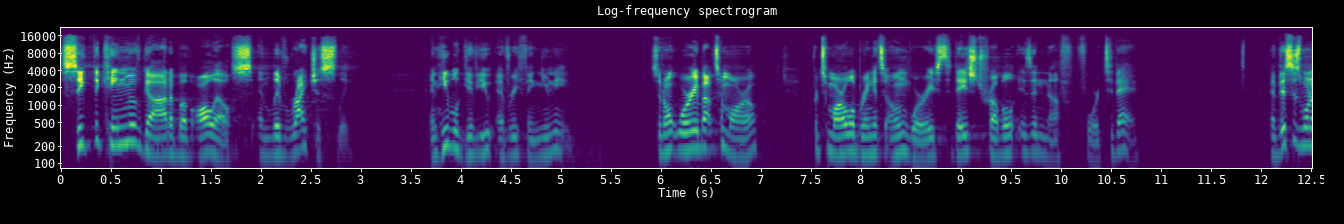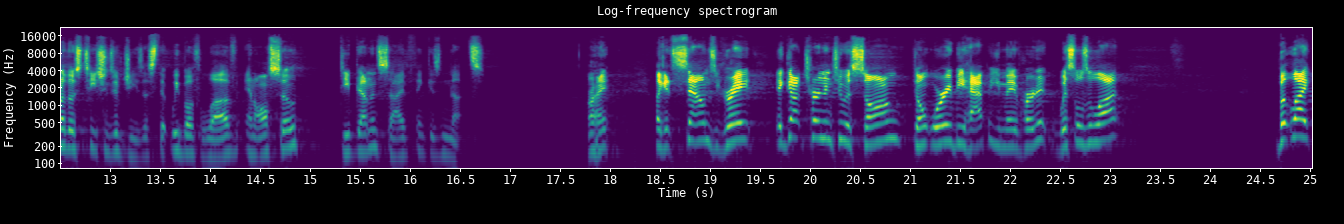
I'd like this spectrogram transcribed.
Seek the kingdom of God above all else and live righteously, and He will give you everything you need. So don't worry about tomorrow, for tomorrow will bring its own worries. Today's trouble is enough for today. Now, this is one of those teachings of Jesus that we both love and also, deep down inside, think is nuts. Right? Like it sounds great. It got turned into a song. Don't worry, be happy. You may have heard it. Whistles a lot. But like,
